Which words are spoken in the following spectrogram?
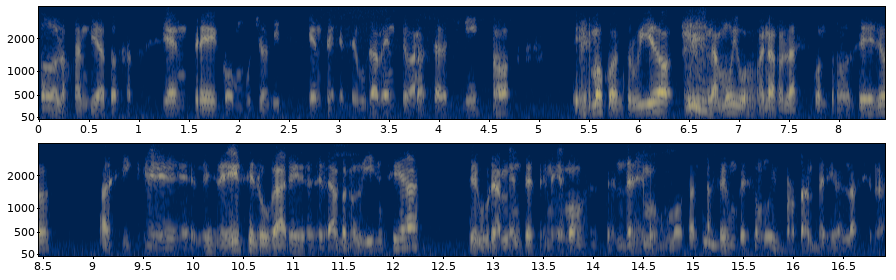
todos los candidatos a presidente, con muchos dirigentes que seguramente van a ser ministros. Hemos construido una muy buena relación con todos ellos, así que desde ese lugar y desde la provincia seguramente tenemos tendremos como Santa Fe un peso muy importante a nivel nacional.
